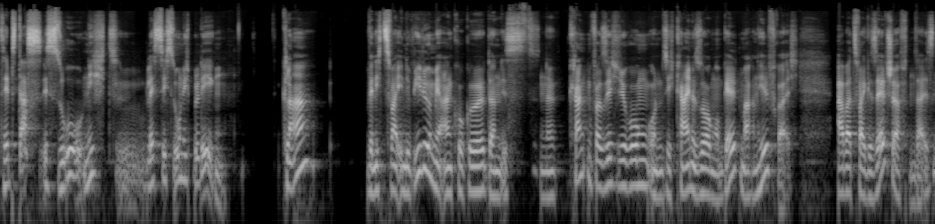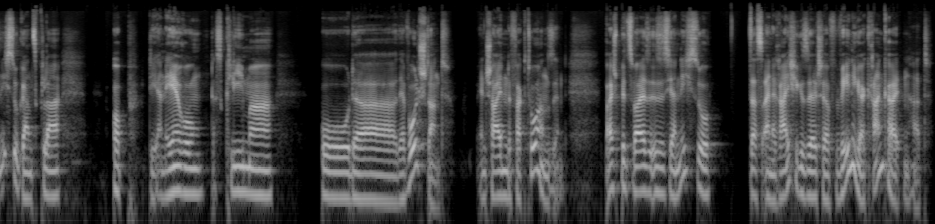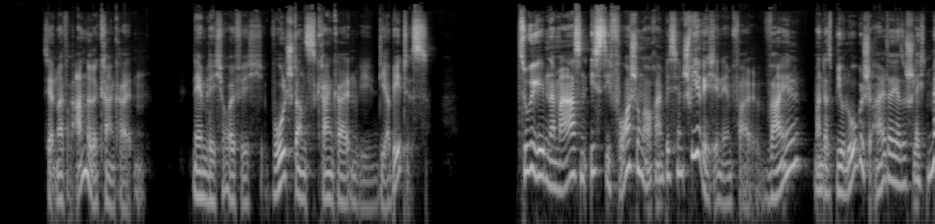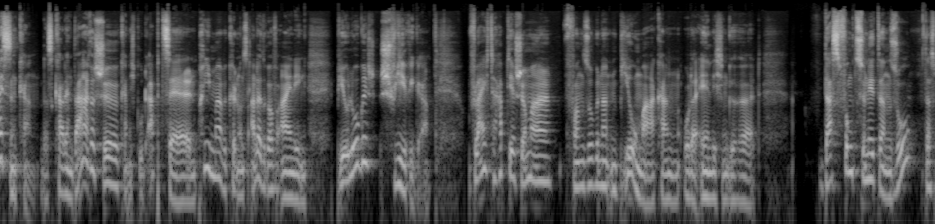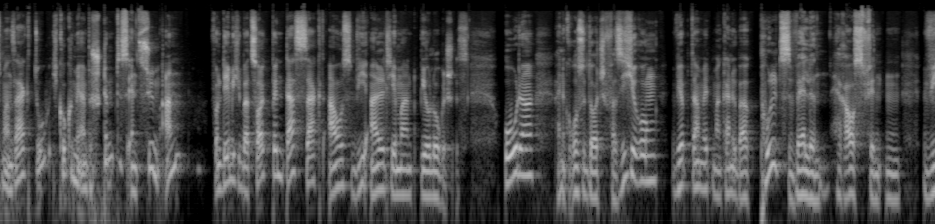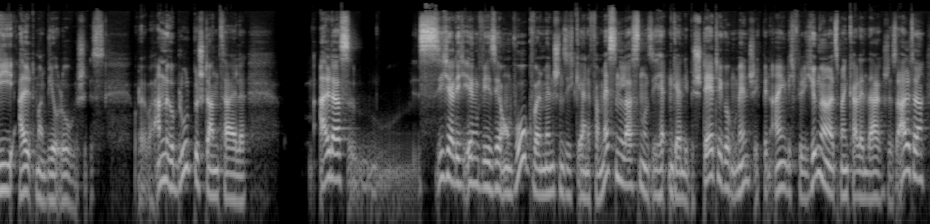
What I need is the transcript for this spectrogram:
Selbst das ist so nicht, lässt sich so nicht belegen. Klar, wenn ich zwei Individuen mir angucke, dann ist eine Krankenversicherung und sich keine Sorgen um Geld machen hilfreich. Aber zwei Gesellschaften, da ist nicht so ganz klar, ob die Ernährung, das Klima oder der Wohlstand entscheidende Faktoren sind. Beispielsweise ist es ja nicht so, dass eine reiche Gesellschaft weniger Krankheiten hat. Sie hat nur einfach andere Krankheiten, nämlich häufig Wohlstandskrankheiten wie Diabetes Zugegebenermaßen ist die Forschung auch ein bisschen schwierig in dem Fall, weil man das biologische Alter ja so schlecht messen kann. Das kalendarische kann ich gut abzählen. Prima, wir können uns alle darauf einigen. Biologisch schwieriger. Vielleicht habt ihr schon mal von sogenannten Biomarkern oder ähnlichem gehört. Das funktioniert dann so, dass man sagt, du, ich gucke mir ein bestimmtes Enzym an, von dem ich überzeugt bin, das sagt aus, wie alt jemand biologisch ist. Oder eine große deutsche Versicherung wirbt damit, man kann über Pulswellen herausfinden, wie alt man biologisch ist. Oder über andere Blutbestandteile. All das ist sicherlich irgendwie sehr en vogue, weil Menschen sich gerne vermessen lassen und sie hätten gerne die Bestätigung, Mensch, ich bin eigentlich viel jünger als mein kalendarisches Alter.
